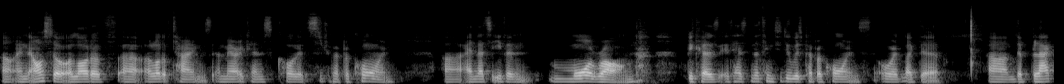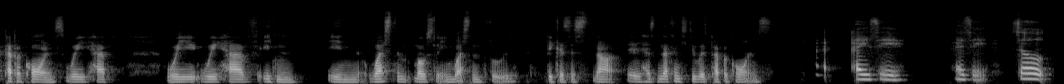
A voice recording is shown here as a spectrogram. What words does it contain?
Uh, and also a lot of uh, a lot of times Americans call it citrus peppercorn, uh, and that's even more wrong because it has nothing to do with peppercorns or like the um, the black peppercorns we have we we have eaten in Western mostly in Western food because it's not it has nothing to do with peppercorns. I see. I see. So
